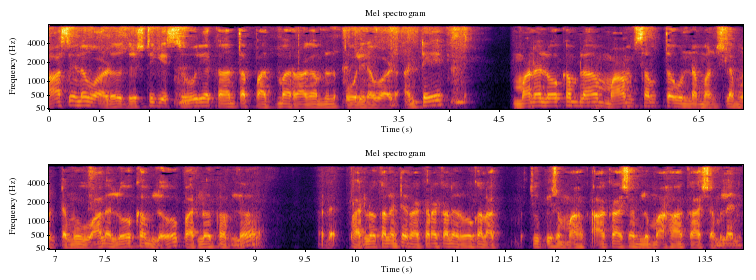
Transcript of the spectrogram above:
ఆశ్రయిన వాడు దృష్టికి సూర్యకాంత పద్మ రాగంలో పోలినవాడు అంటే మన లోకంలో మాంసంతో ఉన్న మనుషులం ఉంటాము. వాళ్ళ లోకంలో పరలోకంలో పరలోకాలు అంటే రకరకాల రోగాలు చూపించిన ఆకాశంలో మహాకాశంలని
